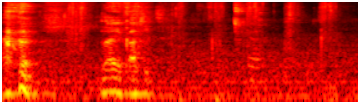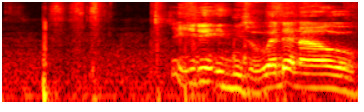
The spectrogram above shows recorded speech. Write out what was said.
now you catch it. Yeah. See, you didn't eat beans, so we're there now.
